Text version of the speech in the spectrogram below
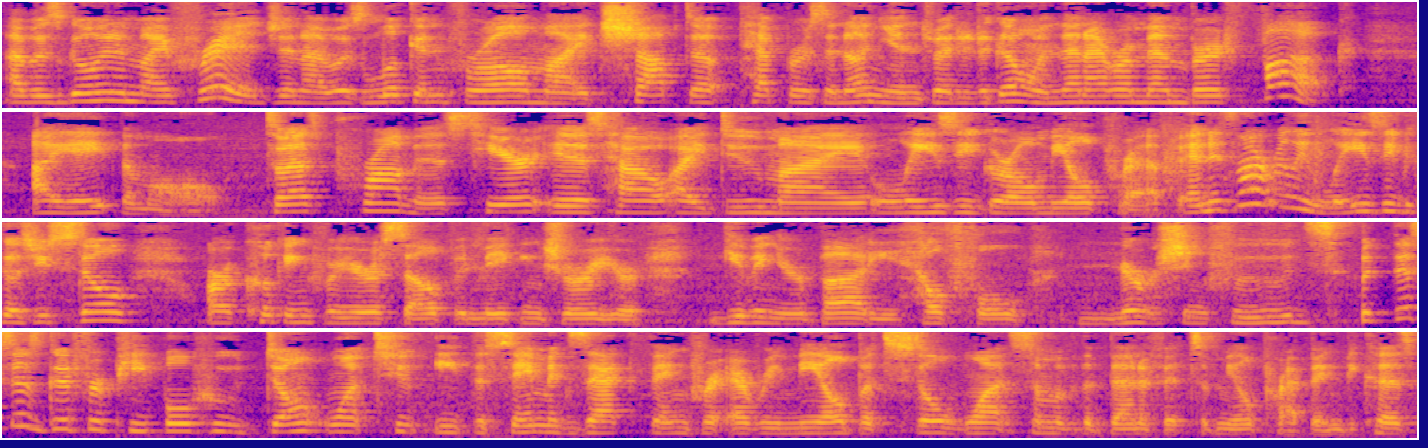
I was going in my fridge and I was looking for all my chopped up peppers and onions ready to go and then I remembered, fuck, I ate them all. So as promised, here is how I do my lazy girl meal prep. And it's not really lazy because you still are cooking for yourself and making sure you're giving your body healthful, nourishing foods. But this is good for people who don't want to eat the same exact thing for every meal but still want some of the benefits of meal prepping because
